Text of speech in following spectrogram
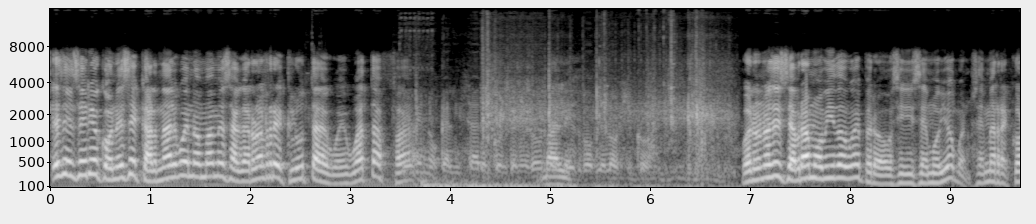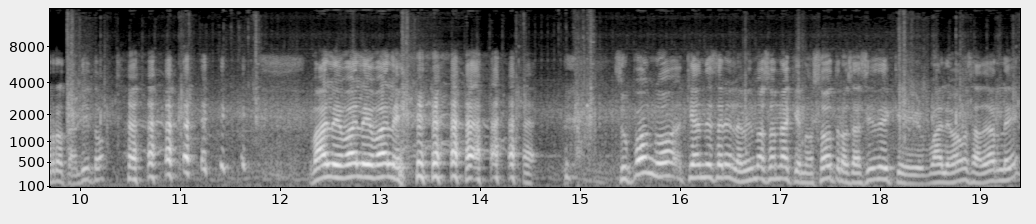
¿Es en serio con ese carnal, güey? No mames, agarró al recluta, güey. What the fuck. Vale. Bueno, no sé si se habrá movido, güey, pero si se movió, bueno, ahí me recorro tantito. vale, vale, vale. Supongo que han de estar en la misma zona que nosotros, así de que, vale, vamos a darle.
